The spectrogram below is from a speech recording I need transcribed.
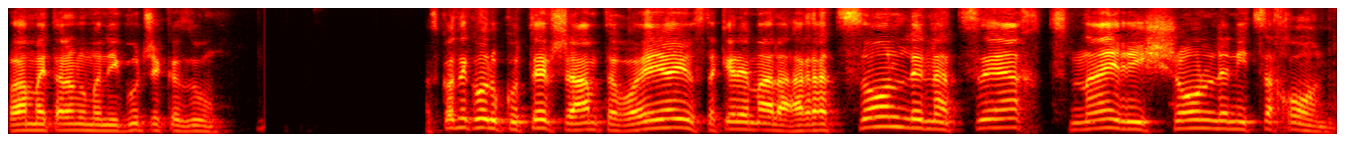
פעם הייתה לנו מנהיגות שכזו. אז קודם כל הוא כותב שם, אתה רואה יאיר? תסתכל למעלה, הרצון לנצח תנאי ראשון לניצחון.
